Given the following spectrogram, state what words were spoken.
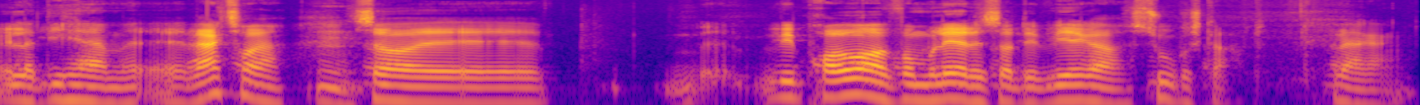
eller de her øh, værktøjer, Mm. så øh, vi prøver at formulere det, så det virker super skarpt hver gang.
